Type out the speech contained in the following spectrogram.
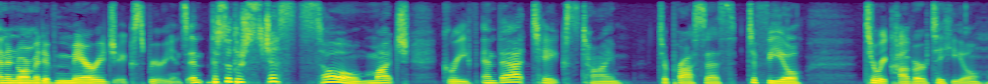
and a normative marriage experience. And so there's just so much grief, and that takes time to process, to feel, to recover, to heal.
